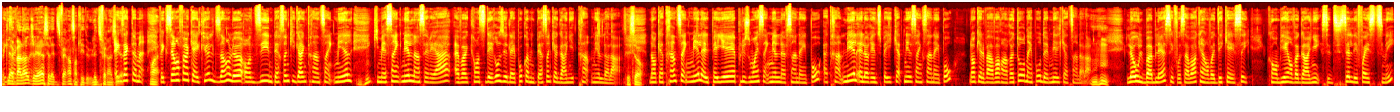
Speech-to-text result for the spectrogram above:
Fait que la valeur du REER, c'est la différence entre les deux, le différentiel. Exactement. Ouais. Fait que si on fait un calcul, disons, là, on dit une personne qui gagne 35 000, Mhm. qui met 5 000 dans ses REER, elle va être considérée aux yeux de l'impôt comme une personne qui a gagné 30 000 C'est ça. Donc, à 35 000, elle payait plus ou moins 5 900 d'impôts. À 30 000, elle aurait dû payer 4 500 d'impôts. Donc, elle va avoir un retour d'impôt de 1 400 Là où le bas blesse, il faut savoir quand on va décaisser combien on va gagner. C'est difficile des fois à estimer,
